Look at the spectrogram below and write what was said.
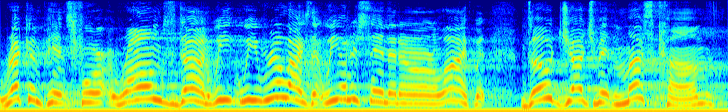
recompense for wrongs done. We, we realize that. We understand that in our life. But though judgment must come,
